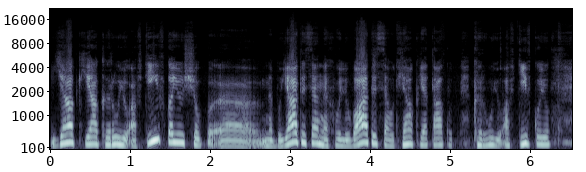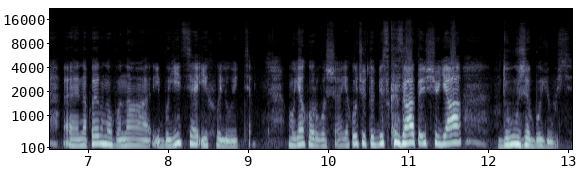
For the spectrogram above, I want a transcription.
як я керую автівкою, щоб е, не боятися, не хвилюватися. От як я так от керую автівкою. Е, напевно, вона і боїться, і хвилюється. Моя хороша, я хочу тобі сказати, що я дуже боюсь.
